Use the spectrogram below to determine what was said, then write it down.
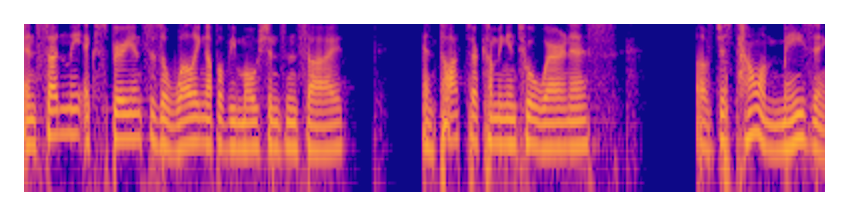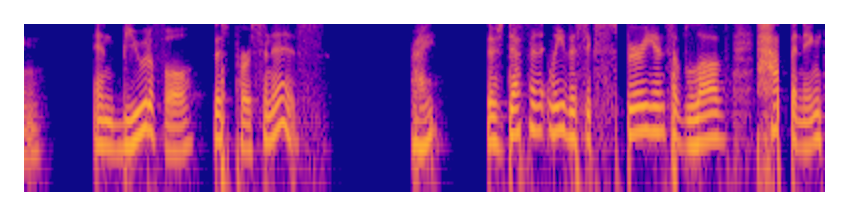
and suddenly experiences a welling up of emotions inside, and thoughts are coming into awareness, of just how amazing and beautiful this person is. Right? There's definitely this experience of love happening.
